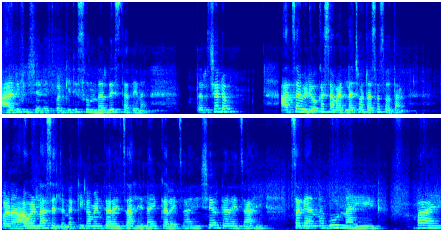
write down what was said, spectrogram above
आर्टिफिशियल आहेत पण किती सुंदर दिसतात आहे ना. तर चलो आजचा व्हिडिओ कसा वाटला? छोटासाच होता पण आवडला असेल तर नक्की कमेंट करायचं आहे लाईक करायचं आहे शेअर करायचं आहे. सगळ्यांना गुड नाईट बाय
